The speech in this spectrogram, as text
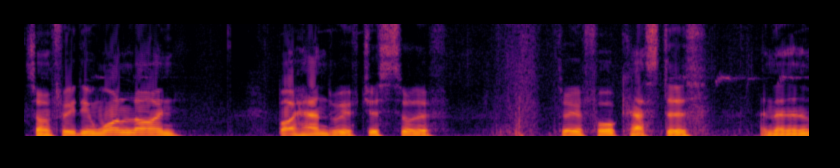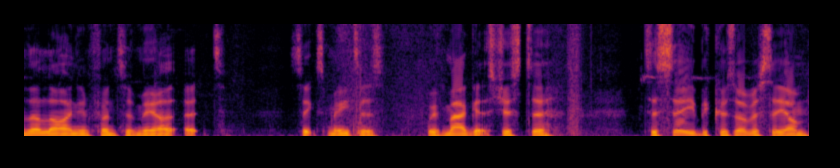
So I'm feeding one line by hand with just sort of three or four casters and then another line in front of me uh, at six meters with maggots just to to see because obviously I'm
